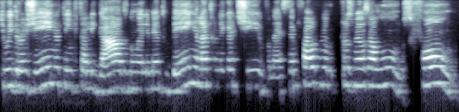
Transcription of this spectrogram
que o hidrogênio tem que estar ligado num elemento bem eletronegativo, né? Sempre falo para os meus alunos, FON,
